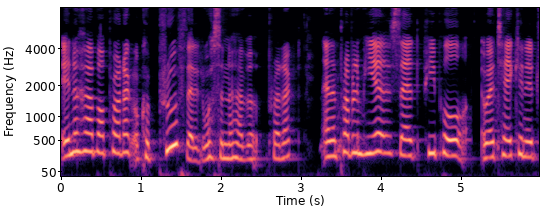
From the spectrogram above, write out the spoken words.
in a herbal product or could prove that it was in a herbal product. And the problem here is that people were taking it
